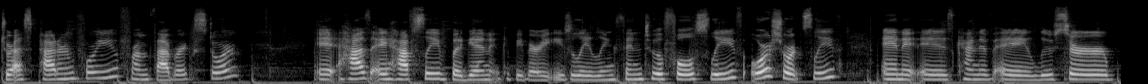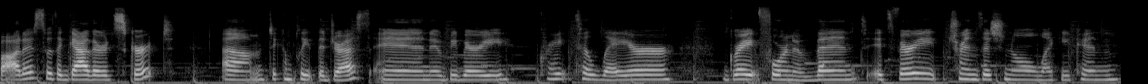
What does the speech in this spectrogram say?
dress pattern for you from Fabric Store. It has a half sleeve, but again, it could be very easily lengthened to a full sleeve or short sleeve. And it is kind of a looser bodice with a gathered skirt um, to complete the dress. And it would be very great to layer great for an event. It's very transitional like you can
